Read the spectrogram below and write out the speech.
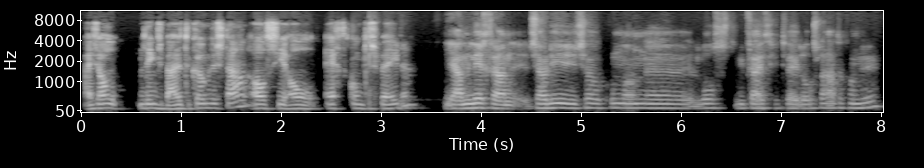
Hij zal linksbuiten komen te staan als hij al echt komt te spelen. Ja, maar ligt eraan. Zou, die, zou Koeman eh, los, die 5-3-2 loslaten van nu?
